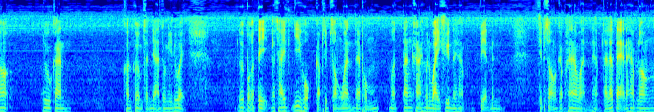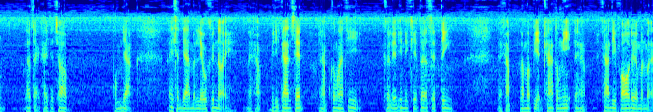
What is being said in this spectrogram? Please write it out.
ก็ดูการคอนเฟิร์มสัญญาณตรงนี้ด้วย โดยปกติก็ใช้26กับ12วัน แต่ผมมาตั้งค่าให้มันไวขึ้นนะครับ เปลี่ยนเป็น12กับ5วันนะครับ แต่แล้วแต่นะครับลองแล้วแต่ใครจะชอบ ผมอยากให้สัญญาณมันเร็วขึ้นหน่อยนะครับ วิธีการเซตนะครับก็มาที่ current indicator setting นะครับ เรามาเปลี่ยนค่าตรงนี้นะครับ ค่า default เดิมมันมา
